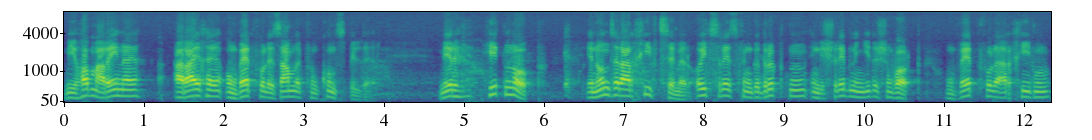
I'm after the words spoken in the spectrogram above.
Wir haben eine reine, eine reiche und wertvolle Sammlung von Kunstbildern. Wir hielten ab in unser Archivzimmer äußeres von gedrückten und geschriebenen jüdischen Worten und wertvolle Archiven,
